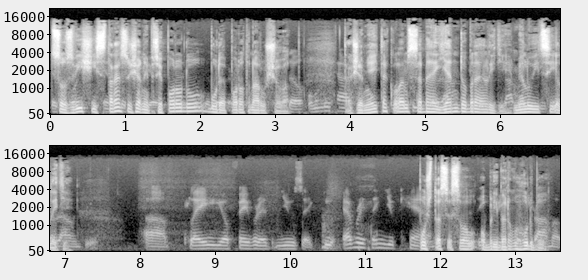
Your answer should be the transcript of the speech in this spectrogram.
co zvýší stres ženy při porodu, bude porod narušovat. Takže mějte kolem sebe jen dobré lidi, milující lidi. Pušte si svou oblíbenou hudbu.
